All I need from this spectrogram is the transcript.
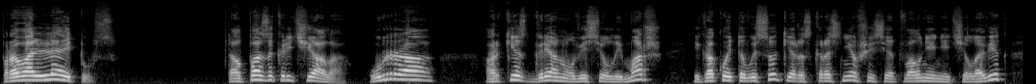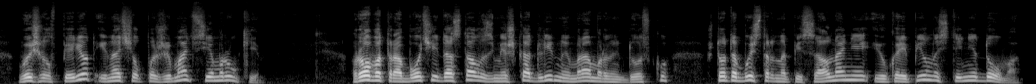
проваляйтус». Толпа закричала «Ура!». Оркестр грянул веселый марш, и какой-то высокий, раскрасневшийся от волнения человек вышел вперед и начал пожимать всем руки. Робот рабочий достал из мешка длинную мраморную доску, что-то быстро написал на ней и укрепил на стене дома.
